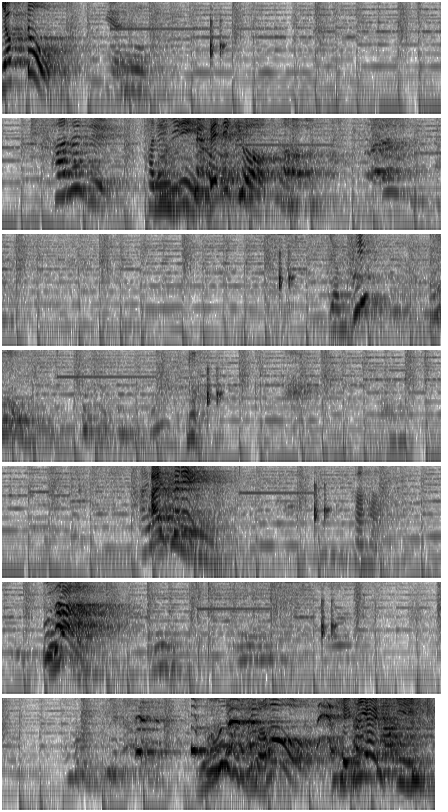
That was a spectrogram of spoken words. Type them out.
역도. 바느질 반지. 매니큐어. 연필? 아이스크림. 하하. 우산 오, 뭐야? 개미핥기.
